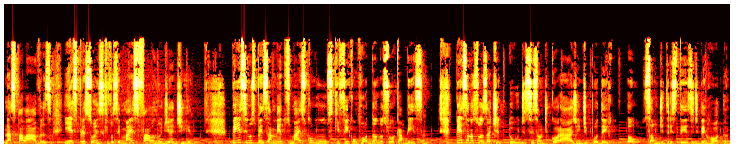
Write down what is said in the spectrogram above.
nas palavras e expressões que você mais fala no dia a dia. Pense nos pensamentos mais comuns que ficam rodando a sua cabeça. Pensa nas suas atitudes, se são de coragem, de poder ou são de tristeza e de derrota.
